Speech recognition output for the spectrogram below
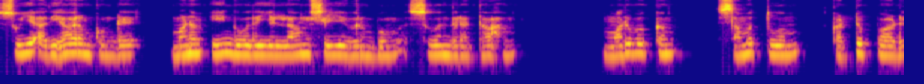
சுய அதிகாரம் கொண்ட மனம் ஏங்குவதையெல்லாம் செய்ய விரும்பும் சுதந்திர தாகம் மறுபக்கம் சமத்துவம் கட்டுப்பாடு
